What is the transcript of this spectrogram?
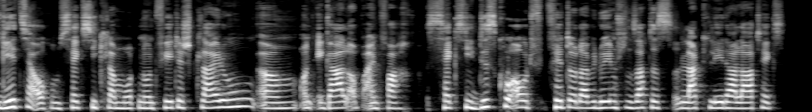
geht's ja auch um sexy Klamotten und Fetischkleidung. Ähm, und egal ob einfach sexy Disco-Outfit oder wie du eben schon sagtest, Lack, Leder, Latex,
